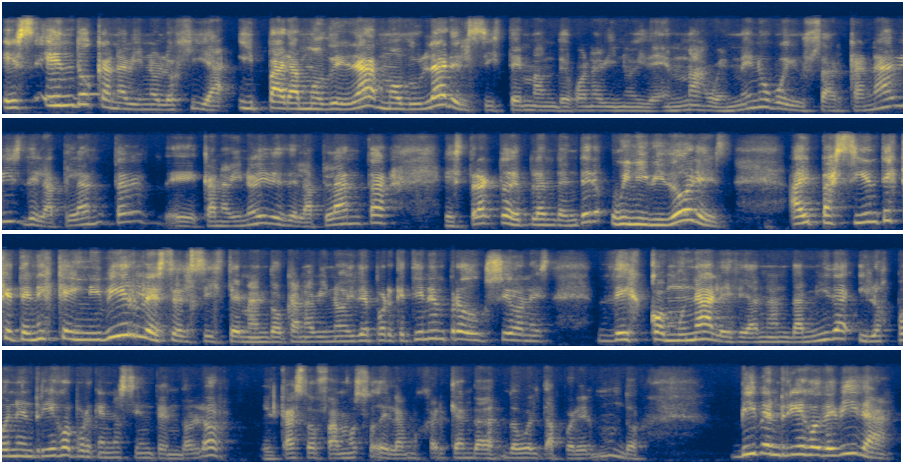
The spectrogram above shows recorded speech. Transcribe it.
es endocannabinología y para modular el sistema endocannabinoide, en más o en menos voy a usar cannabis de la planta, eh, cannabinoides de la planta, extracto de planta entera o inhibidores. Hay pacientes que tenés que inhibirles el sistema endocannabinoide porque tienen producciones descomunales de anandamida y los pone en riesgo porque no sienten dolor. El caso famoso de la mujer que anda dando vueltas por el mundo. Vive en riesgo de vida,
